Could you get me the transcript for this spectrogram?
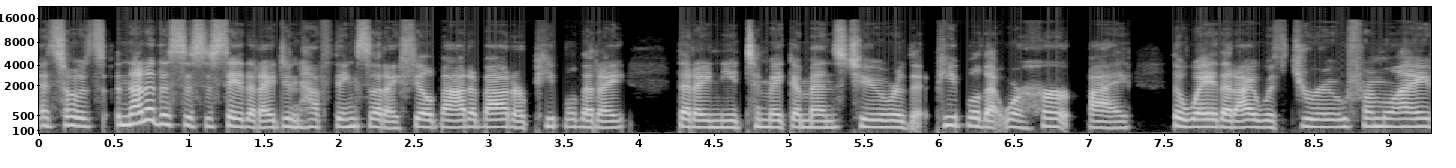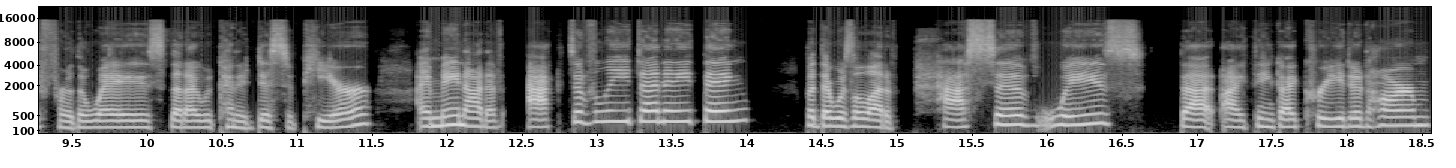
And so it's none of this is to say that I didn't have things that I feel bad about or people that I that I need to make amends to, or that people that were hurt by the way that I withdrew from life or the ways that I would kind of disappear. I may not have actively done anything, but there was a lot of passive ways that I think I created harm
